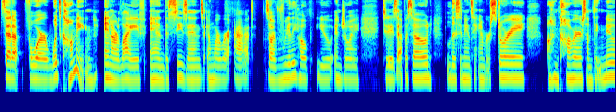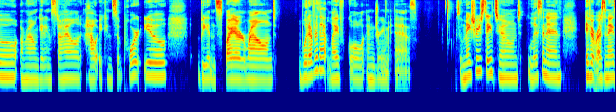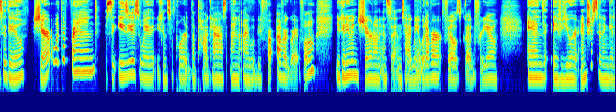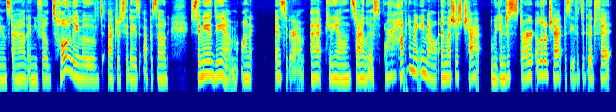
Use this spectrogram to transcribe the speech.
setup for what's coming in our life and the seasons and where we're at. So, I really hope you enjoy today's episode, listening to Amber's story, uncover something new around getting styled, how it can support you, be inspired around whatever that life goal and dream is. So make sure you stay tuned, listen in. If it resonates with you, share it with a friend. It's the easiest way that you can support the podcast, and I would be forever grateful. You can even share it on Insta and tag me, whatever feels good for you. And if you're interested in getting styled and you feel totally moved after today's episode, send me a DM on Instagram at Katie Allen Stylist or hop into my email and let's just chat. We can just start a little chat to see if it's a good fit.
